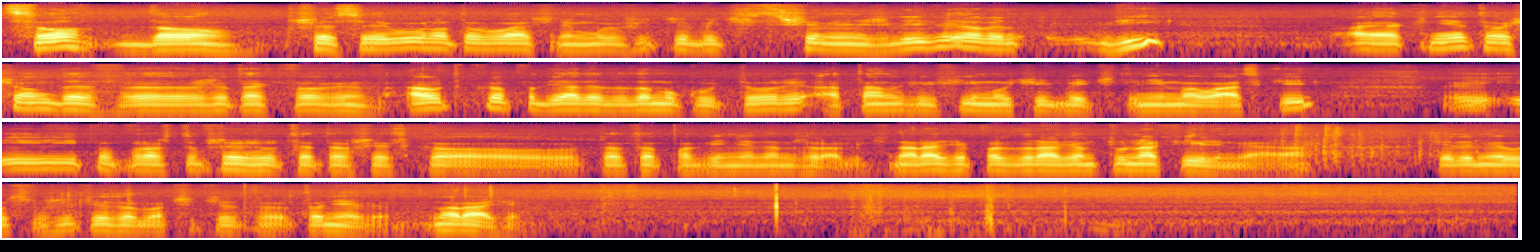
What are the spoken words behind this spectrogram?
Co do przesyłu, no to właśnie musicie być wstrzemięźliwi, ale wi, a jak nie, to osiądę, w, że tak powiem, w autko, podjadę do Domu Kultury, a tam Wi-Fi musi być, to nie ma łaski i, i po prostu przerzucę to wszystko, to co powinienem zrobić. Na razie pozdrawiam tu na filmie, a kiedy mnie usłyszycie, zobaczycie, to, to nie wiem. Na razie.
